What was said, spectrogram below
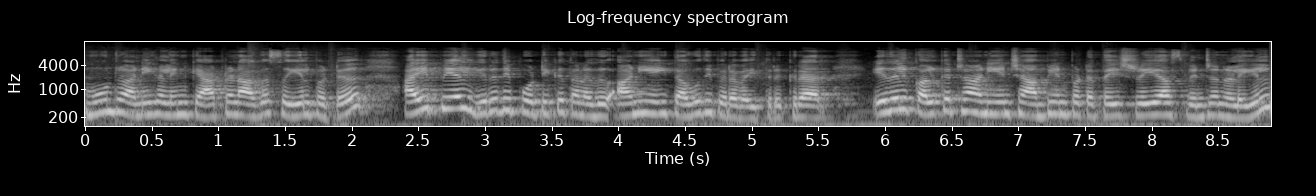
மூன்று அணிகளின் கேப்டனாக செயல்பட்டு ஐபிஎல் இறுதிப் போட்டிக்கு தனது அணியை தகுதி பெற வைத்திருக்கிறார். இதில் கொல்கத்தா அணியின் சாம்பியன் பட்டத்தை ஸ்ரேயாஸ் வென்ற நிலையில்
